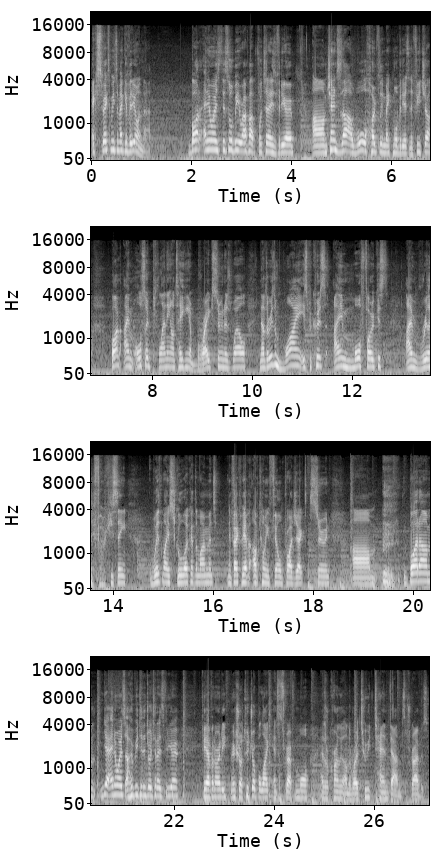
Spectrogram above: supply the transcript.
expect me to make a video on that. But anyways, this will be a wrap up for today's video. Um, chances are I will hopefully make more videos in the future but I'm also planning on taking a break soon as well. Now the reason why is because I am more focused, I'm really focusing with my schoolwork at the moment. In fact, we have an upcoming film project soon. Um, but um, yeah, anyways, I hope you did enjoy today's video. If you haven't already, make sure to drop a like and subscribe for more as we're currently on the road to 10,000 subscribers.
